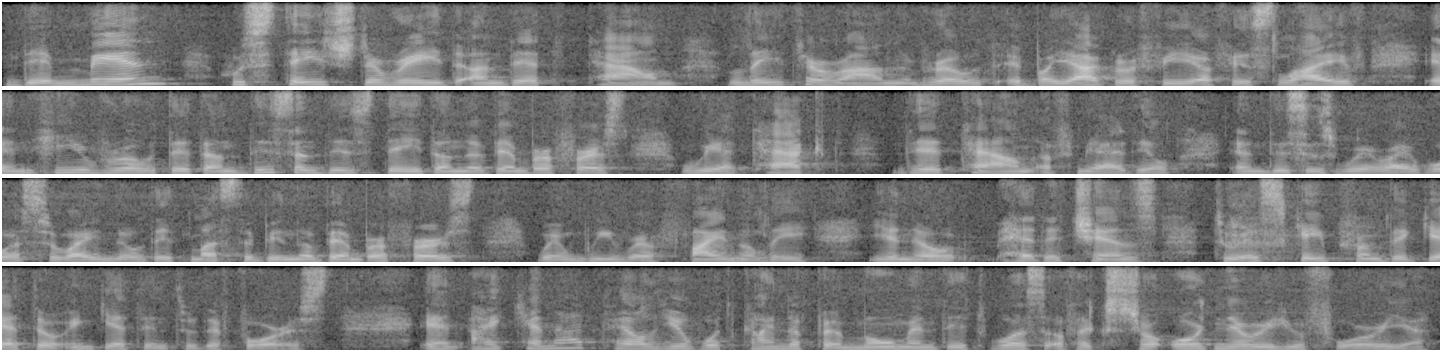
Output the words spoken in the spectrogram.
The man who staged the raid on that town later on wrote a biography of his life, and he wrote that on this and this date, on November 1st, we attacked the town of Myadel. And this is where I was, so I know that it must have been November 1st when we were finally, you know, had a chance to escape from the ghetto and get into the forest. And I cannot tell you what kind of a moment it was of extraordinary euphoria.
